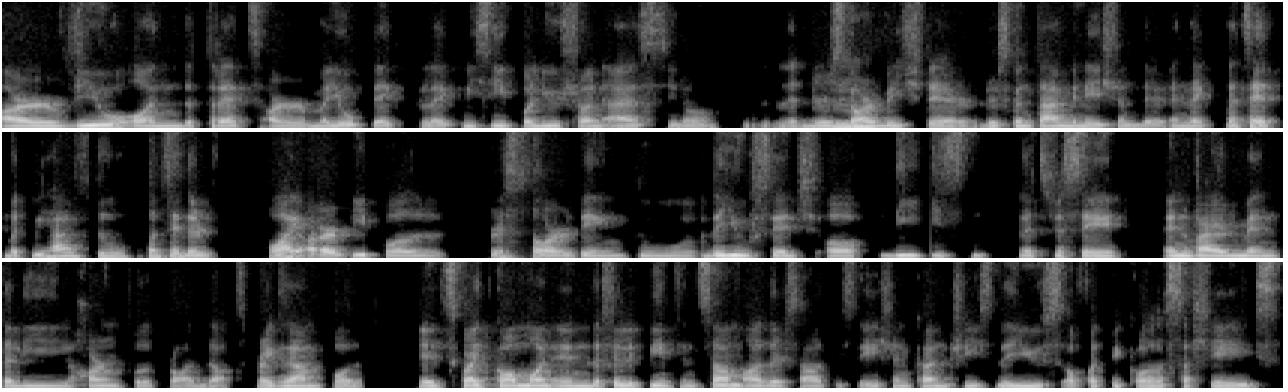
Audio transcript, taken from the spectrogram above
our view on the threats are myopic like we see pollution as you know there's mm. garbage there there's contamination there and like that's it. But we have to consider why are people resorting to the usage of these let's just say environmentally harmful products. For example it's quite common in the philippines and some other southeast asian countries the use of what we call sachets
